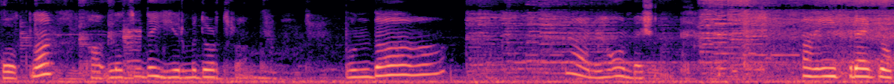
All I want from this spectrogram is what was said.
Colt'la tabletimde 24 rank. Bunda yani 15 rank. Ha iyi Frank yok.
